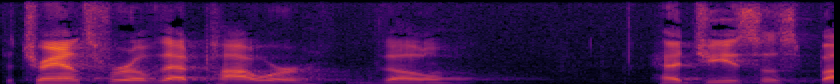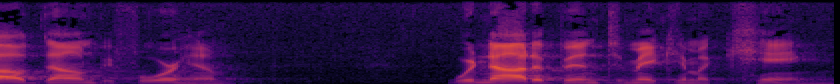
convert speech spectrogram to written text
The transfer of that power, though, had Jesus bowed down before him, would not have been to make him a king,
